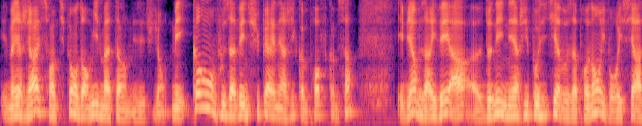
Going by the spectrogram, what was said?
Et de manière générale, ils sont un petit peu endormis le matin, mes étudiants. Mais quand vous avez une super énergie comme prof, comme ça, eh bien, vous arrivez à donner une énergie positive à vos apprenants. Ils vont réussir à,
